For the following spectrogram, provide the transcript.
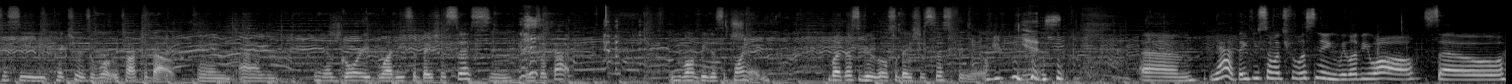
to see pictures of what we talked about and, um, you know, gory, bloody, sebaceous cysts and things like that. You won't be disappointed. But that's Google sebaceous cysts for you. Yes. Um, yeah, thank you so much for listening. We love you all. So,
